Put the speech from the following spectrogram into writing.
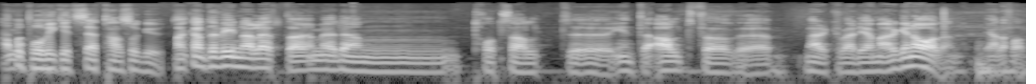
Och på vilket sätt han såg ut. Man kan inte vinna lättare med den trots allt eh, inte alltför eh, märkvärdiga marginalen i alla fall.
